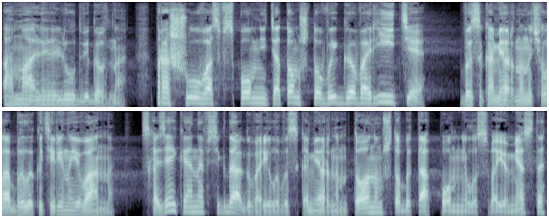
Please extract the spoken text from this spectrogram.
«Амалия Людвиговна, прошу вас вспомнить о том, что вы говорите!» Высокомерно начала было Катерина Ивановна. С хозяйкой она всегда говорила высокомерным тоном, чтобы та помнила свое место,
